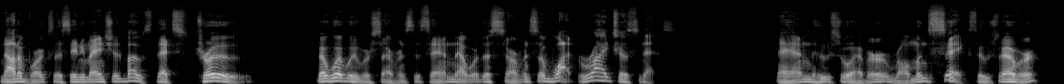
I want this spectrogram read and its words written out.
not of works, lest any man should boast. That's true. But where we were servants of sin, now we're the servants of what? Righteousness. And whosoever, Romans 6, whosoever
